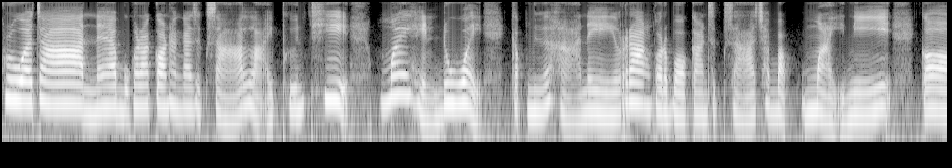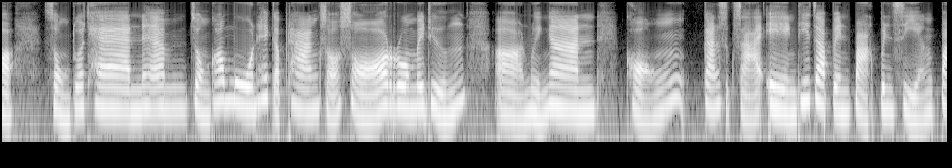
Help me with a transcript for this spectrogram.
ครูอาจารย์นะคะบุคลากรทางการศึกษาหลายพื้นที่ไม่เห็นด้วยกับเนื้อหาในร่างพรบการศึกษาฉบับใหม่นี้ ก็ส่งตัวแทนนะคะส่งข้อมูลให้กับทางสสรวมไปถึงหน่วยงานของ การศึกษาเองที่จะเป็นปากเป็นเสียงไป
